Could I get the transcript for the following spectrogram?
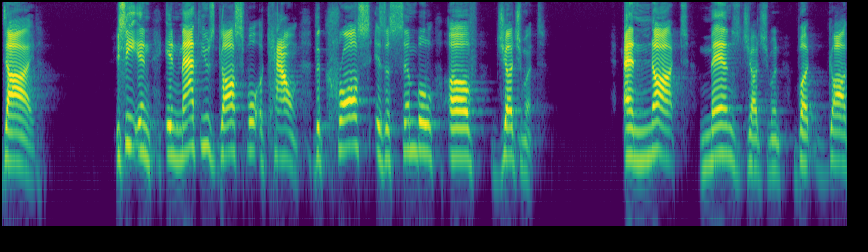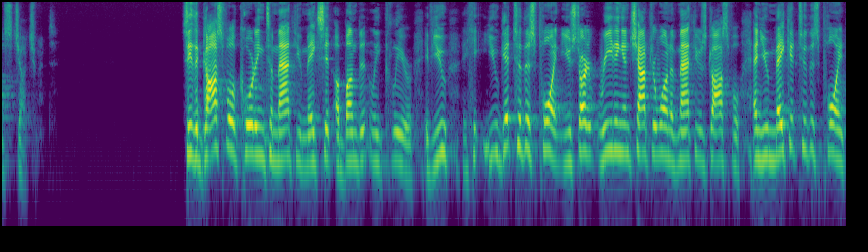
died. You see, in, in Matthew's gospel account, the cross is a symbol of judgment and not man's judgment, but God's judgment. See, the gospel according to Matthew makes it abundantly clear. If you, you get to this point, you start reading in chapter 1 of Matthew's gospel, and you make it to this point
